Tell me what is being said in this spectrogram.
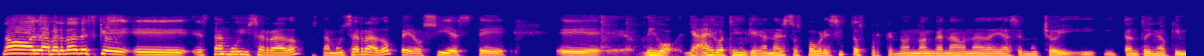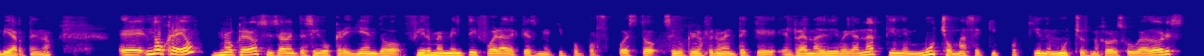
No, la verdad es que eh, está muy cerrado, está muy cerrado, pero sí, este, eh, digo, ya algo tienen que ganar estos pobrecitos porque no, no han ganado nada ya hace mucho y, y tanto dinero que invierten, ¿no? Eh, no creo, no creo, sinceramente sigo creyendo firmemente y fuera de que es mi equipo, por supuesto, sigo creyendo firmemente que el Real Madrid debe ganar, tiene mucho más equipo, tiene muchos mejores jugadores,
